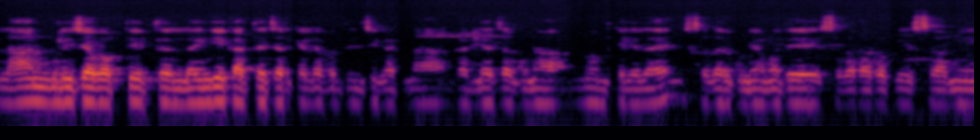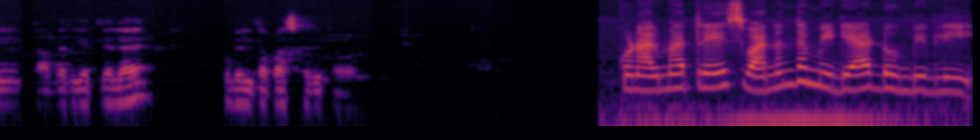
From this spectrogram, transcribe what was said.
लहान मुलीच्या बाबतीत लैंगिक अत्याचार केल्याबद्दलची घटना घडल्याचा गुन्हा नोंद केलेला आहे. सदर गुन्ह्यामध्ये सदर आरोपीस आम्ही ताब्यात घेतलेला आहे. पुढील तपास करीत आहोत. कुणाल म्हात्रे स्वानंद मीडिया डोंबिवली.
